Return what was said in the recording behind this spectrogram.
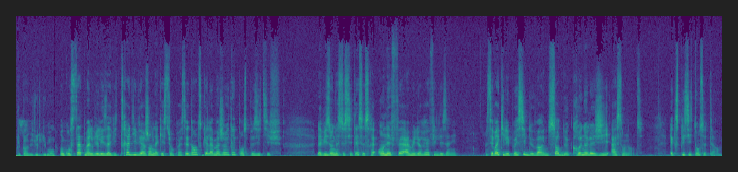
plupart des villes du monde. On constate, malgré les avis très divergents de la question précédente, que la majorité pense positif. La vision de la société se serait en effet améliorée au fil des années. C'est vrai qu'il est possible de voir une sorte de chronologie ascendante. Explicitons ce terme.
